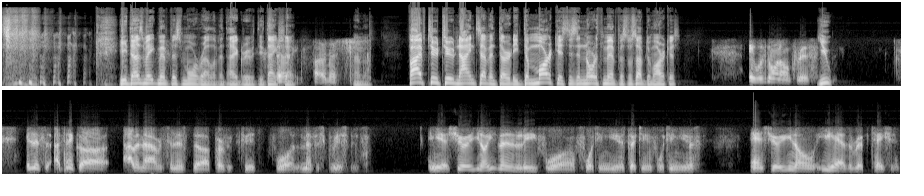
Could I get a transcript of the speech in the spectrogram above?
he does make Memphis more relevant. I agree with you. Thanks, Yeah. Shay. All right, man. I know. 522-9730. DeMarcus is in North Memphis. What's up, DeMarcus? Hey, what's going on, Chris? You. Hey, listen, I think uh, Allen Iverson is the perfect fit for the Memphis Grizzlies. Yeah, sure, you know, he's been in the league for 14 years, 13, 14 years. And sure, you know, he has a reputation.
